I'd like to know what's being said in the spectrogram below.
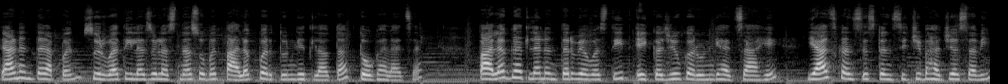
त्यानंतर आपण सुरुवातीला जो लसणासोबत पालक परतून घेतला होता तो घालायचा आहे. पालक घातल्यानंतर व्यवस्थित एकजीव करून घ्यायचा आहे. याच कन्सिस्टन्सीची भाजी असावी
